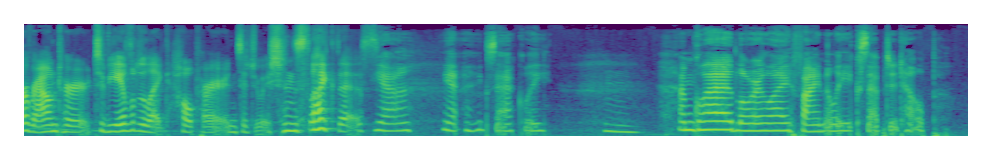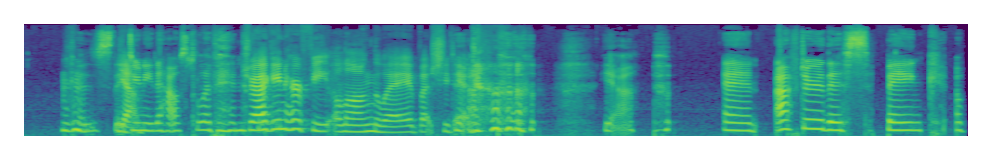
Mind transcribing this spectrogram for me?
around her to be able to like help her in situations like this. yeah, yeah, exactly. I'm glad Lorelai finally accepted help because they Yeah. do need a house to live in. Dragging her feet along the way, but she did. Yeah. yeah. And after this bank a-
